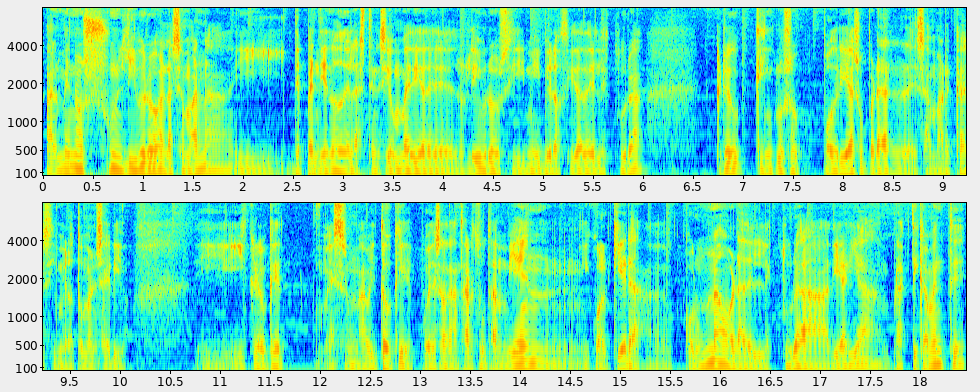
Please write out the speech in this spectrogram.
al menos un libro a la semana y dependiendo de la extensión media de los libros y mi velocidad de lectura, creo que incluso podría superar esa marca si me lo tomo en serio. Y, creo que es un hábito que puedes alcanzar tú también y cualquiera. Con una hora de lectura diaria, prácticamente,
